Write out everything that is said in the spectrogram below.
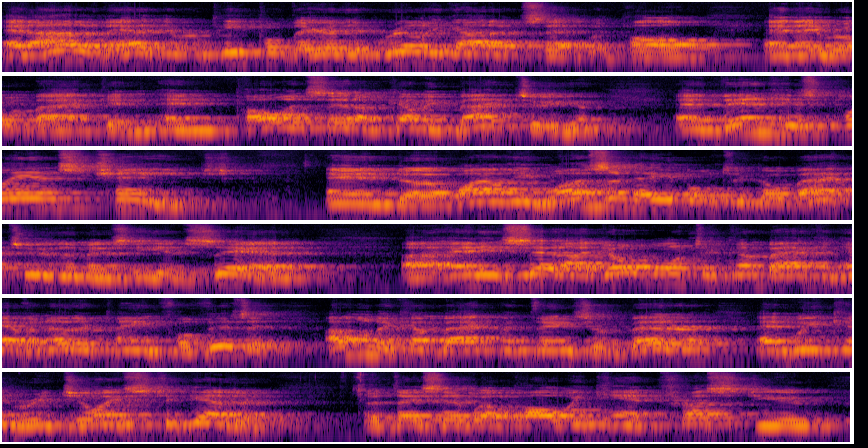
And out of that, there were people there that really got upset with Paul, and they wrote back, and, and Paul had said, I'm coming back to you. And then his plans changed. And uh, while he wasn't able to go back to them as he had said, uh, and he said, I don't want to come back and have another painful visit. I want to come back when things are better and we can rejoice together. But they said, well, Paul, we can't trust you.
